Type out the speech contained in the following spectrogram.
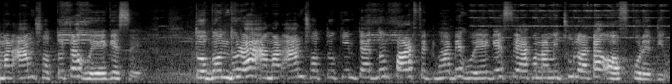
আমার আম সত্যটা হয়ে গেছে। তো বন্ধুরা, আমার আম সত্ত্ব কিন্তু একদম পারফেক্ট ভাবে হয়ে গেছে। এখন আমি চুলাটা অফ করে দিব।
